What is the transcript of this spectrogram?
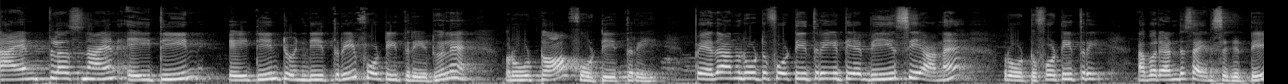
nine plus nine eighteen eighteen twenty three forty three കിട്ടും അല്ലേ? Root of forty three. ഇപ്പോൾ ഏതാണ് റൂട്ട് ഫോർട്ടി ത്രീ കിട്ടിയ? ബി സി ആണ് റൂട്ട് ഫോർട്ടി ത്രീ. അപ്പോൾ രണ്ട് സൈഡ്സ് കിട്ടി.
